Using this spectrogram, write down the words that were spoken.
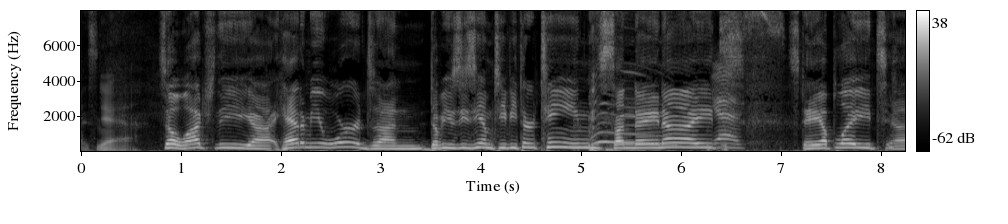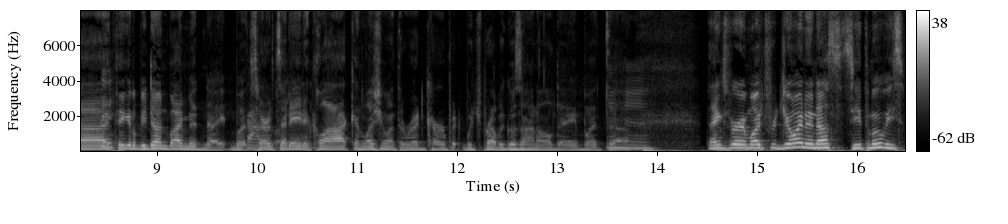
nice. yeah So watch the uh, Academy Awards on WZZM TV 13 Sunday night. Yes. Stay up late. Uh, I think it'll be done by midnight, but starts at Probably, eight o'clock unless you want the red carpet, which probably goes on all day. But uh, Mm-hmm. Thanks very much for joining us. See you at the movies.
